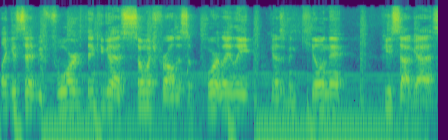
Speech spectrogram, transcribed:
Like I said before, thank you guys so much for all the support lately. You guys have been killing it. Peace out, guys.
